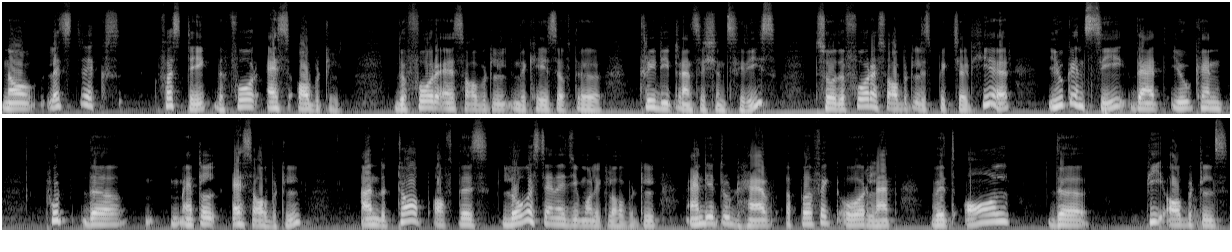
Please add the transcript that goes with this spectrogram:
Now, let us first take the 4 s orbital, the 4 s orbital in the case of the 3D transition series. So, the 4 s orbital is pictured here you can see that you can put the metal s orbital on the top of this lowest energy molecular orbital and it would have a perfect overlap with all the p orbitals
